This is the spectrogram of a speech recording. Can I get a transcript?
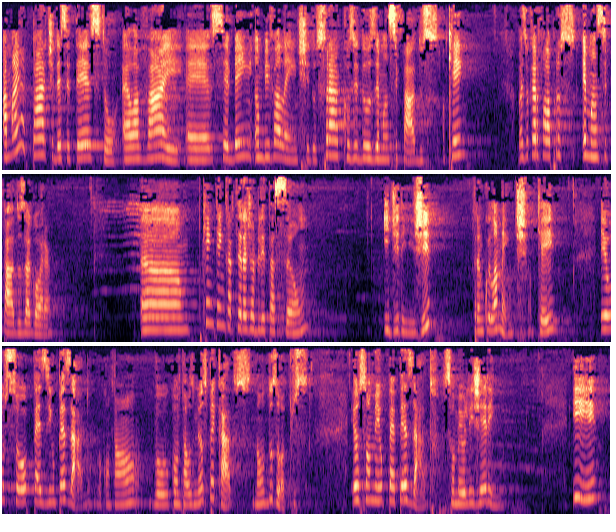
a maior parte desse texto, ela vai é, ser bem ambivalente dos fracos e dos emancipados, ok? Mas eu quero falar para os emancipados agora. quem tem carteira de habilitação e dirige tranquilamente, ok? Eu sou pezinho pesado. Vou contar, vou contar os meus pecados, não dos outros. Eu sou meio pé pesado, sou meio ligeirinho. E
